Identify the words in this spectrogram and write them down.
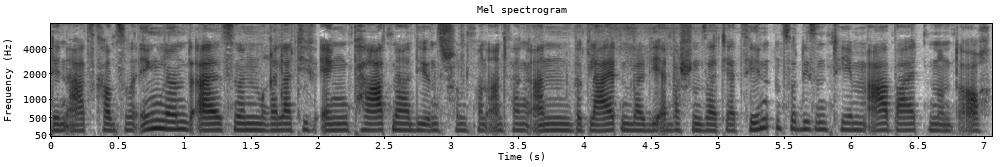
den Arts Council England als einen relativ engen Partner, die uns schon von Anfang an begleiten, weil die einfach schon seit Jahrzehnten zu diesen Themen arbeiten und auch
